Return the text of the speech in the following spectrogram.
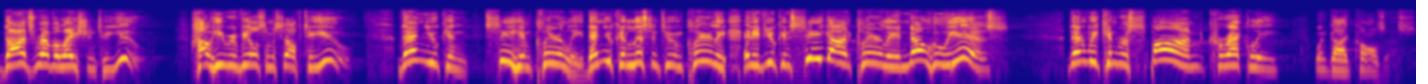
God's revelation to you, how He reveals Himself to you, then you can see Him clearly. Then you can listen to Him clearly. And if you can see God clearly and know who He is, then we can respond correctly when God calls us.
